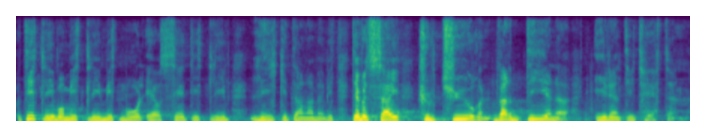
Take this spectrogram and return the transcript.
ditt liv og mitt liv. Mitt mål er å se ditt liv likedanna med mitt. Det vil si kulturen, verdiene, identiteten.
